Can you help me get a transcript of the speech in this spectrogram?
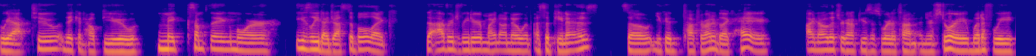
react to. They can help you make something more easily digestible like the average reader might not know what a subpoena is. So you could talk to a writer and be like, hey, I know that you're going to have to use this word a ton in your story. What if we,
